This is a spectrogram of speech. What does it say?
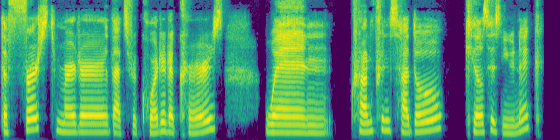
The first murder that's recorded occurs when Crown Prince Sado kills his eunuch,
